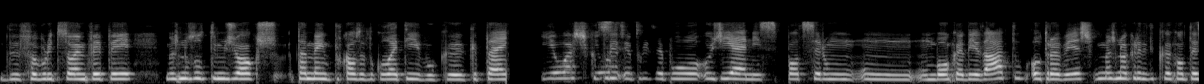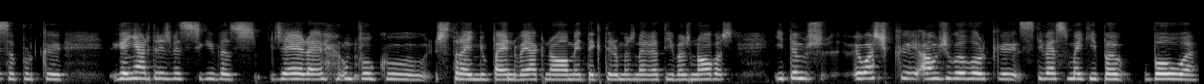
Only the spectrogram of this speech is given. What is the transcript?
de, favoritos ao MVP, mas nos últimos jogos também por causa do coletivo que, que tem. E eu acho que, por, por exemplo, o Giannis pode ser um, um, um, bom candidato outra vez, mas não acredito que aconteça porque ganhar três vezes seguidas já era um pouco estranho para a NBA, que normalmente tem que ter umas narrativas novas. E temos, eu acho que há um jogador que, se tivesse uma equipa boa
